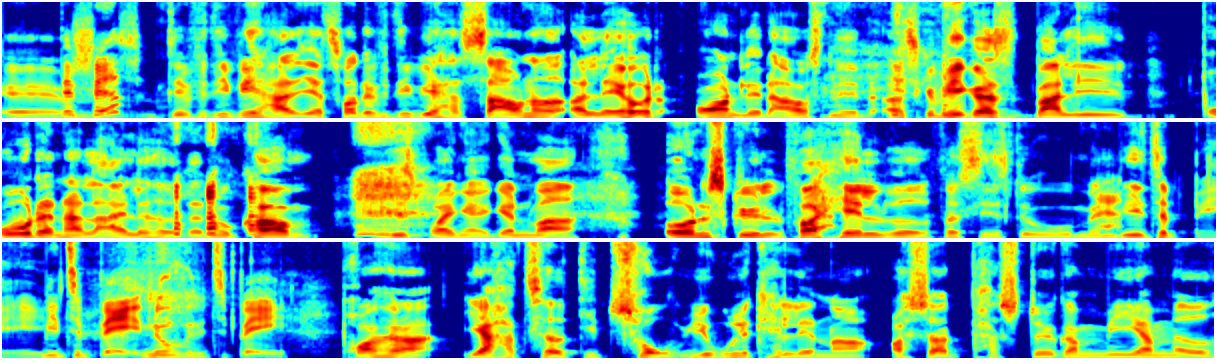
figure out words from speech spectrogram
Øhm, Det er fedt. Det er fordi, vi har, jeg tror, det er fordi, vi har savnet at lave et ordentligt afsnit. Og skal vi ikke også bare lige bruge den her lejlighed, der nu kom? Vi springer igen meget. Undskyld for helvede for sidste uge, men Ja. vi er tilbage. Vi er tilbage. Nu er vi tilbage. Prøv at høre, jeg har taget de to julekalendere, og så et par stykker mere med.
